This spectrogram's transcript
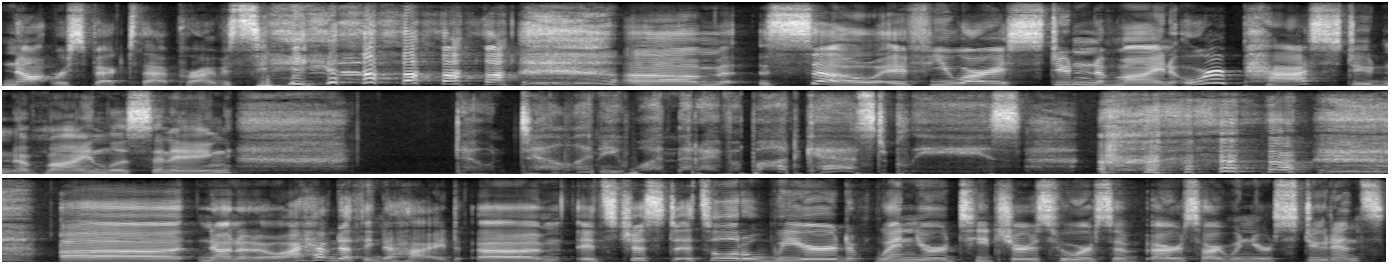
not respect that privacy. um, so if you are a student of mine or a past student of mine listening, don't tell anyone that I have a podcast, please. uh, no, no, no. I have nothing to hide. Um, it's just it's a little weird when your teachers who are or sorry, when your students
